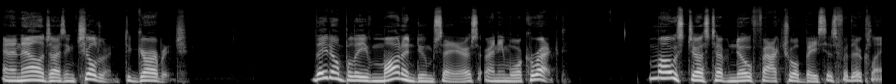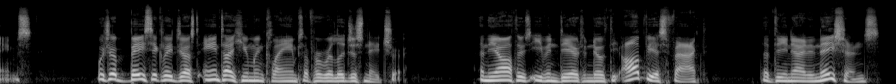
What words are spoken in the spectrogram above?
and analogizing children to garbage. They don't believe modern doomsayers are any more correct. Most just have no factual basis for their claims which are basically just anti human claims of a religious nature. And the authors even dare to note the obvious fact that the United Nations,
